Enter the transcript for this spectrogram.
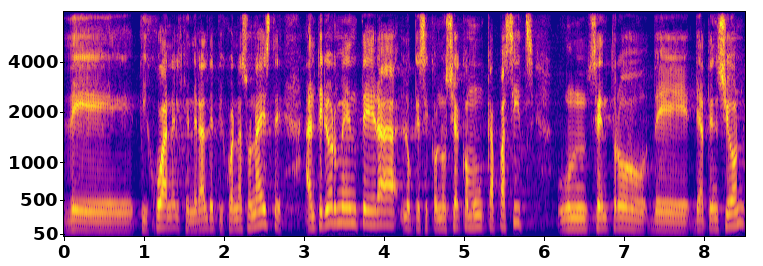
de Tijuana, el general de Tijuana Zona Este. Anteriormente era lo que se conocía como un Capacits, un centro de, atención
